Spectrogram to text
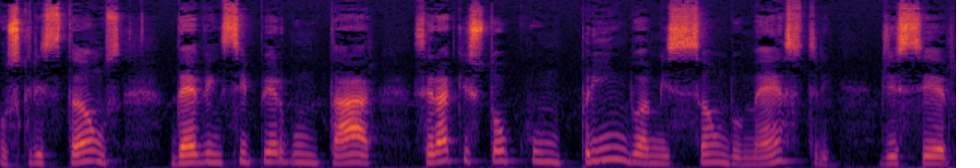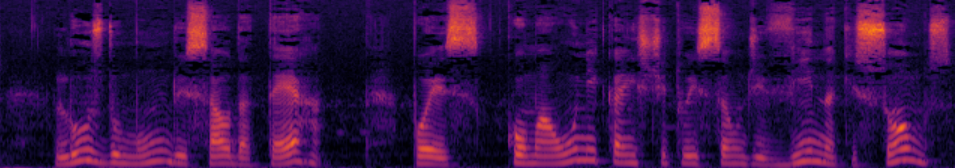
os cristãos devem se perguntar: será que estou cumprindo a missão do Mestre de ser luz do mundo e sal da terra? Pois, como a única instituição divina que somos,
